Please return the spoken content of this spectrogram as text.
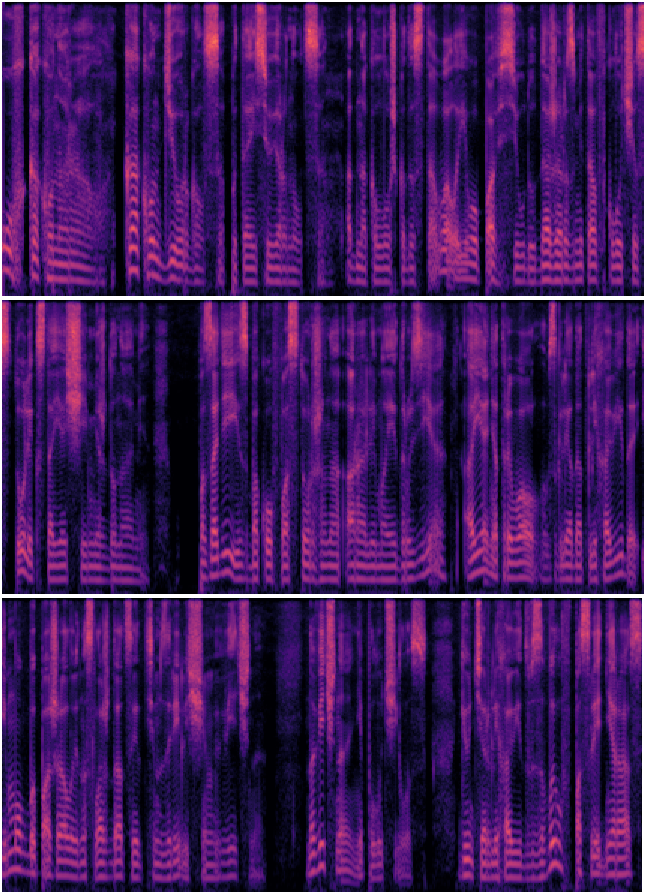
Ух, как он орал, как он дергался, пытаясь увернуться. Однако ложка доставала его повсюду, даже разметав в клочья столик, стоящий между нами. Позади и с боков восторженно орали мои друзья, а я не отрывал взгляд от лиховида и мог бы, пожалуй, наслаждаться этим зрелищем вечно. Но вечно не получилось. Гюнтер лиховид взвыл в последний раз,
